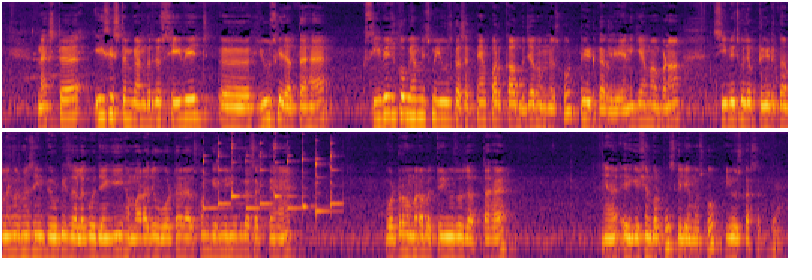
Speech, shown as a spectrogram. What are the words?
नेक्स्ट ई सिस्टम के अंदर जो सीवेज यूज़ किया जाता है सीवेज को भी हम इसमें यूज़ कर सकते हैं, पर कब? जब हमने उसको ट्रीट कर लिया। यानी कि हम अपना सीवेज को जब ट्रीट कर लेंगे, उसमें से इम्प्योरिटीज अलग हो जाएँगी। हमारा जो वाटर है, उसको हम किसमें यूज़ कर सकते हैं? वाटर हमारा बच्चे यूज़ हो जाता है। इरिगेशन पर्पज के लिए हम उसको यूज़ कर सकते हैं।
